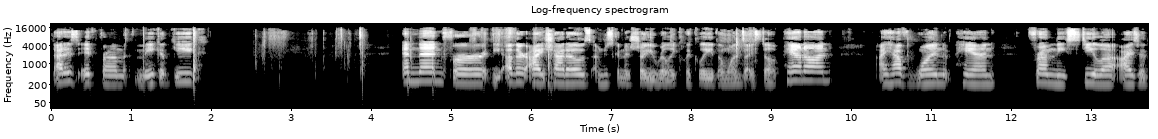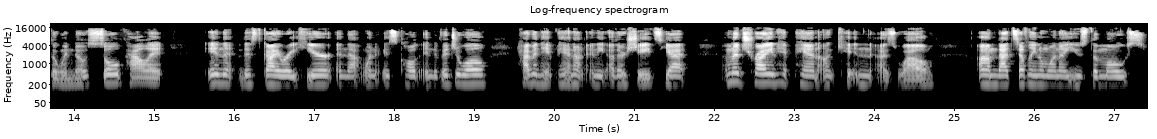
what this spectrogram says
that is it from Makeup Geek. And then for the other eyeshadows, I'm just going to show you really quickly the ones I still have pan on. I have one pan from the Stila Eyes Are the Window Soul palette in this guy right here, and that one is called Individual. Haven't hit pan on any other shades yet. I'm going to try and hit pan on Kitten as well. Um, that's definitely the one I use the most.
